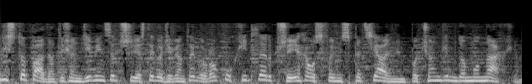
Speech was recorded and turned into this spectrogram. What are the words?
listopada 1939 roku Hitler przyjechał swoim specjalnym pociągiem do Monachium.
